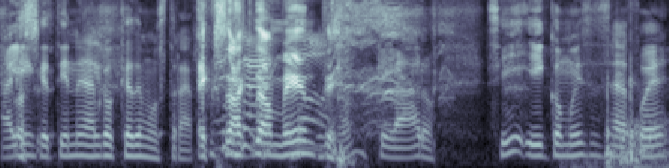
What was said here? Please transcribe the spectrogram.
alguien o sea, que tiene algo que demostrar. Exactamente. ¿no? Claro. Sí, y como dices, o sea, fue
